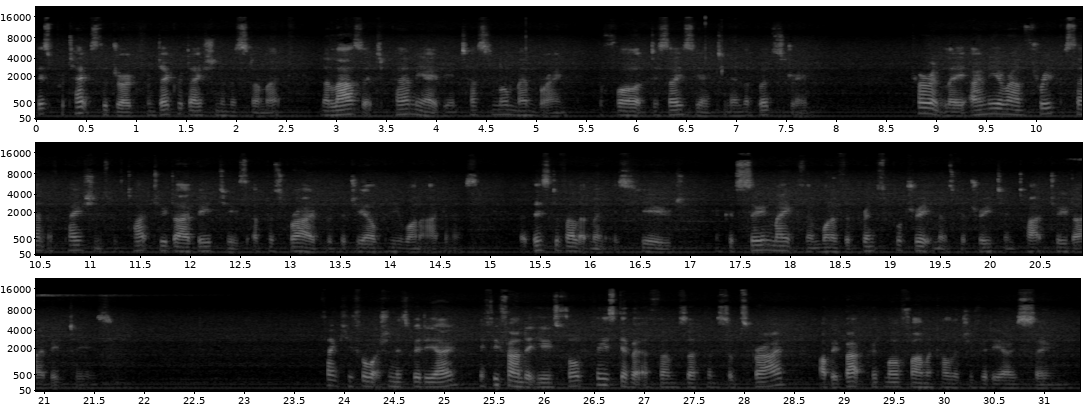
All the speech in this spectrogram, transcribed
This protects the drug from degradation in the stomach and allows it to permeate the intestinal membrane before dissociating in the bloodstream. Currently, only around 3% of patients with type 2 diabetes are prescribed with the GLP-1 agonist, but this development is huge and could soon make them one of the principal treatments for treating type 2 diabetes. Thank you for watching this video. If you found it useful, please give it a thumbs up and subscribe. I'll be back with more pharmacology videos soon.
